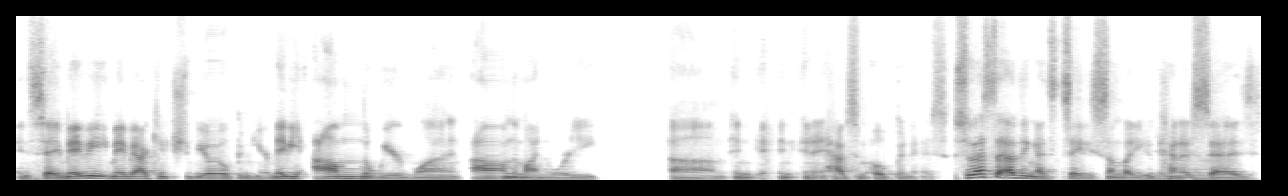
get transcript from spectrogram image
and say maybe maybe I can should be open here. Maybe I'm the weird one. I'm the minority, um, and, and and have some openness. So that's the other thing I'd say to somebody who yeah. kind of says.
